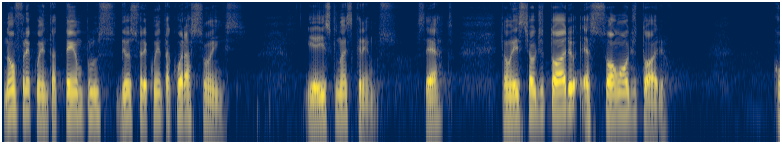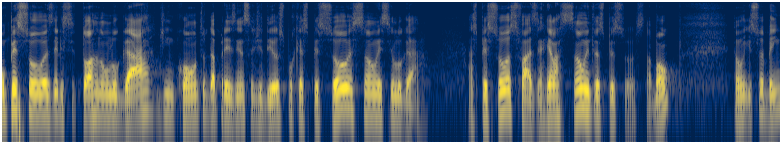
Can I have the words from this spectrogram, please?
não frequenta templos, Deus frequenta corações. E é isso que nós cremos, certo? Então, esse auditório é só um auditório com pessoas, ele se torna um lugar de encontro da presença de Deus, porque as pessoas são esse lugar. As pessoas fazem a relação entre as pessoas, tá bom? Então, isso é bem,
